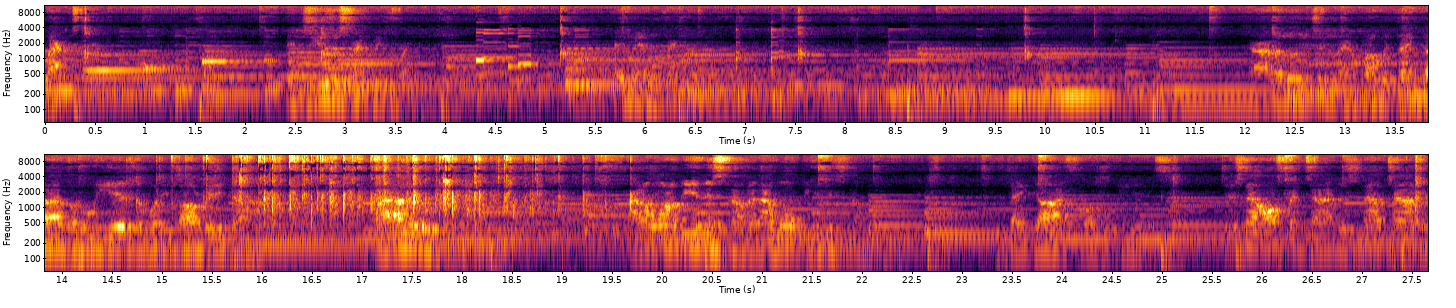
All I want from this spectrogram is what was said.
back to them. In Jesus' name thank God for who He is and what He's already done. Hallelujah. I don't want to be in this number, and I won't be in this number. We thank God for who He is. It is now offering time. It is now time to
